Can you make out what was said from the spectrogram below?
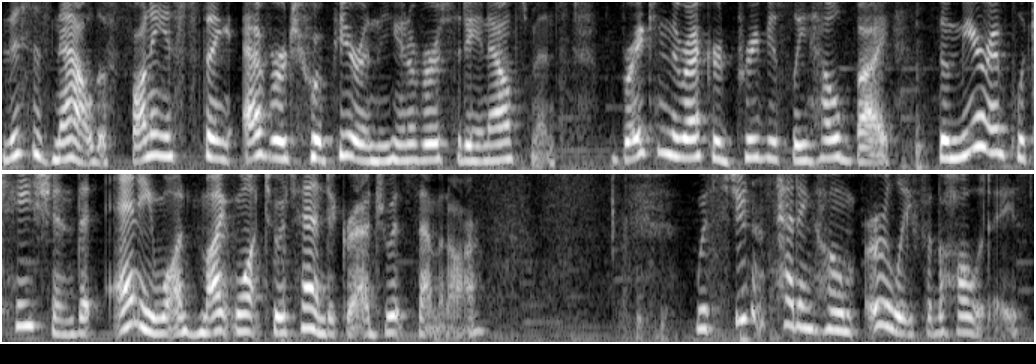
This is now the funniest thing ever to appear in the university announcements, breaking the record previously held by the mere implication that anyone might want to attend a graduate seminar. With students heading home early for the holidays,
